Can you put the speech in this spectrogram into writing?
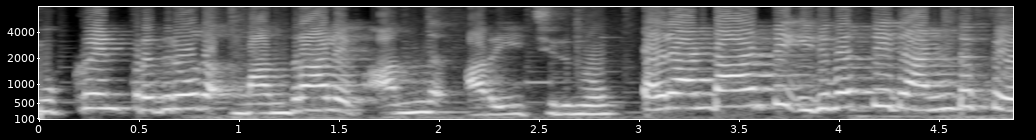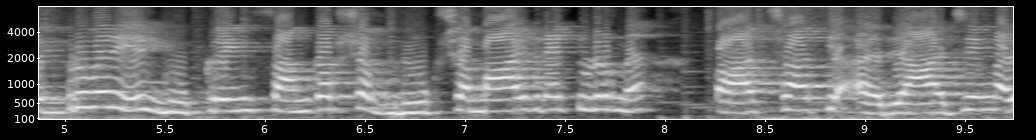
യുക്രൈൻ പ്രതിരോധ മന്ത്രാലയം അന്ന് അറിയിച്ചിരുന്നു. രണ്ടായിരത്തി ഇരുപത്തി രണ്ട് ഫെബ്രുവരിയിൽ യുക്രൈൻ സംഘർഷം രൂക്ഷമായതിനെ തുടർന്ന് പാശ്ചാത്യ രാജ്യങ്ങൾ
